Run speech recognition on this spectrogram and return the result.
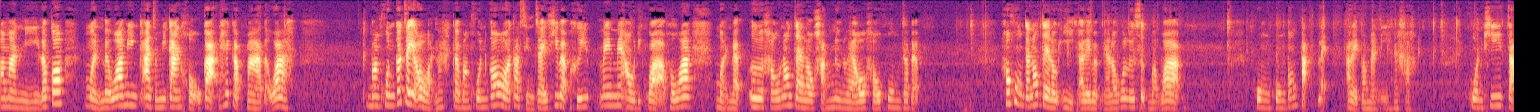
ประมาณนี้แล้วก็เหมือนแบบว่ามีอาจจะมีการขอโอกาสให้กลับมาแต่ว่า บางคนก็ใจอ่อนนะ แต่บางคนก็ตัดสินใจที่แบบเฮ้ยไม่ไม่เอาดีกว่า เพราะว่าเหมือนแบบเออเขานอกใจเราครั้งหนึ่งแล้วเขาคงจะแบบเขาคงจะนอกใจเราอีกอะไรแบบเนี้ยเราก็รู้สึกแบบว่า คงคงต้องตัดแหละอะไรประมาณนี้นะคะ ควรที่จะ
